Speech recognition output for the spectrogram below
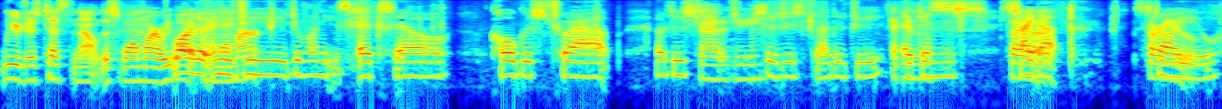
we were just testing out this Walmart. We bought Water it from Walmart. Energy, Giovanni's Exile, Koga's Trap, LG's Strategy, Strategy, Strategy, Ekans, Ekans, Psyduck, Psyduck, Staryu, Staryu,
